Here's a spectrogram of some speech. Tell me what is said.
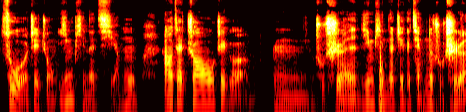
做这种音频的节目，然后再招这个嗯主持人，音频的这个节目的主持人。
